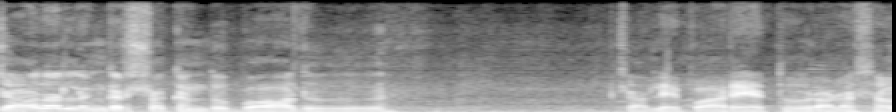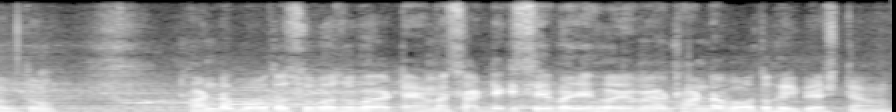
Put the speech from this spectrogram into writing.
ਚਾਹ ਦਾ ਲੰਗਰ ਛਕਣ ਤੋਂ ਬਾਅਦ ਚਾਲੇ ਪਾ ਰਹੇ ਇੱਥੋਂ ਰਾੜਾ ਸਾਹਿਬ ਤੋਂ। ਠੰਡ ਬਹੁਤ ਆ ਸਵੇਰ ਸਵੇਰ ਟਾਈਮ ਹੈ 6:30 ਵਜੇ ਹੋਏ ਮੈਂ ਠੰਡ ਬਹੁਤ ਹੋਈ ਪਈ ਇਸ ਟਾਈਮ.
